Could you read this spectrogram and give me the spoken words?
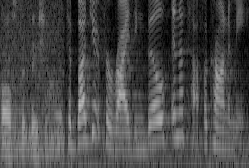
cost efficient. to budget for rising bills in a tough economy.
